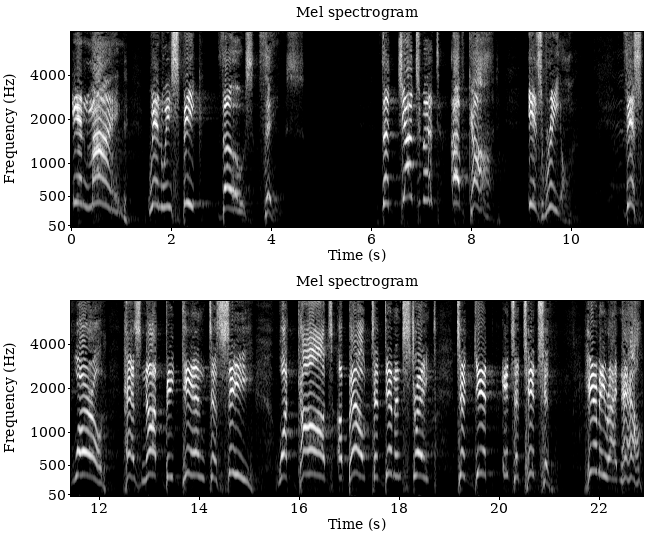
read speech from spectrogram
in mind when we speak those things. The judgment of God is real. This world has not begun to see what God's about to demonstrate to get its attention. Hear me right now.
